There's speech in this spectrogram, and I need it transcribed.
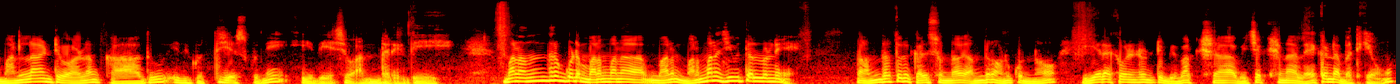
మనలాంటి వాళ్ళం కాదు ఇది గుర్తు చేసుకుని ఈ దేశం అందరిది. మనందరం కూడా మన మన మనం మన మన జీవితాల్లోనే అందరితో కలిసి ఉన్నాం అందరం అనుకున్నాం. ఏ రకమైనటువంటి వివక్ష విచక్షణ లేకుండా బతికాము.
